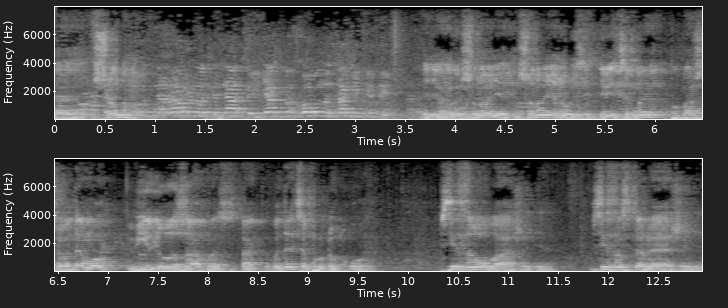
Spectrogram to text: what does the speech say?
Е. Дякую. Шановні, шановні друзі, дивіться, ми, по-перше, ведемо відеозапис, так? ведеться протокол. Всі зауваження, всі застереження,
